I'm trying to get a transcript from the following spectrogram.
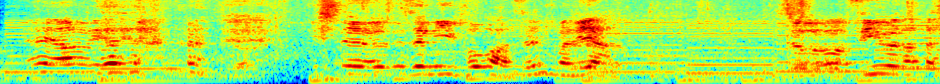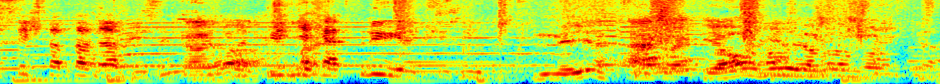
Ja, ja, ja. ja. Dus, eh, we zijn niet volwassen, hè? maar ja. We zullen wel zien wat dat zegt dat dat dat is. Hè? Ja, ja. Dat kun je gaat vroeger het gezien. Nee, eigenlijk ja, wel, ja, wel, maar...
